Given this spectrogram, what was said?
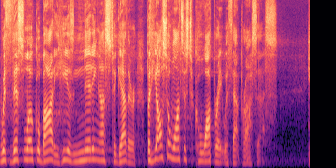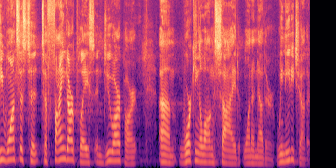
With this local body, he is knitting us together, but he also wants us to cooperate with that process. He wants us to, to find our place and do our part um, working alongside one another. We need each other.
